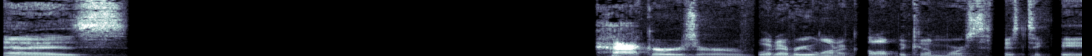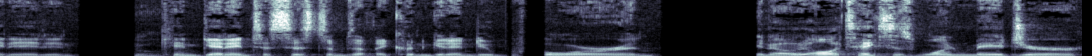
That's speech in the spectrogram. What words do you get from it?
as hackers or whatever you want to call it become more sophisticated and Sure. can get into systems that they couldn't get into before and you know all it takes is one major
